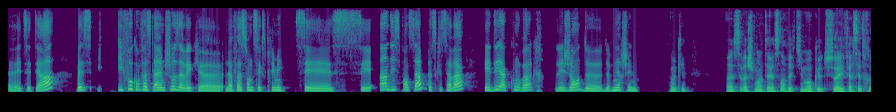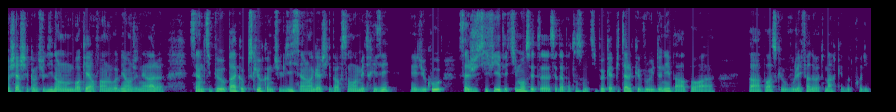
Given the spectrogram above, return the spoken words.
etc. Ben, il faut qu'on fasse la même chose avec la façon de s'exprimer. C'est indispensable parce que ça va aider à convaincre les gens de, venir chez nous. Ok c'est vachement intéressant, effectivement, que tu sois allé faire cette recherche, et comme tu le dis, dans le monde bancaire, enfin, on le voit bien en général, c'est un petit peu opaque, obscur, comme tu le dis, c'est un langage qui n'est pas forcément maîtrisé, et du coup, ça justifie effectivement cette, euh, cette importance un petit peu capitale que vous lui donnez par rapport à, par rapport à ce que vous voulez faire de votre marque et de votre produit.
